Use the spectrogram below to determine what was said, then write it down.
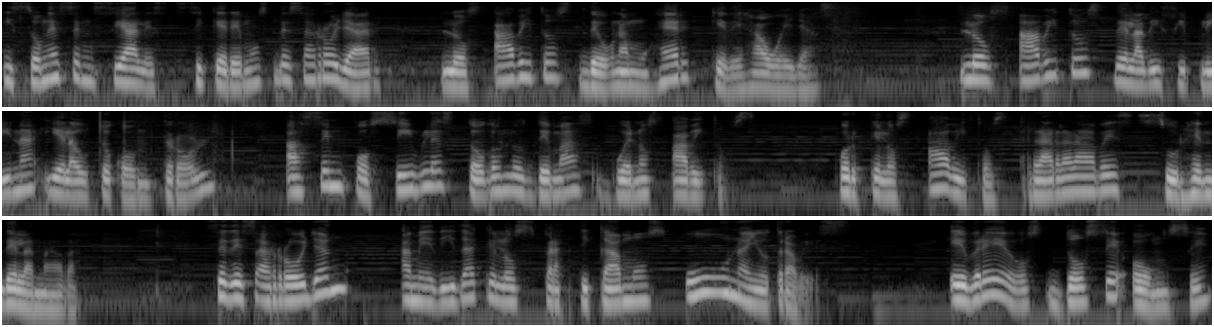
y son esenciales si queremos desarrollar los hábitos de una mujer que deja huellas. Los hábitos de la disciplina y el autocontrol hacen posibles todos los demás buenos hábitos, porque los hábitos rara vez surgen de la nada. Se desarrollan a medida que los practicamos una y otra vez. Hebreos 12:11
